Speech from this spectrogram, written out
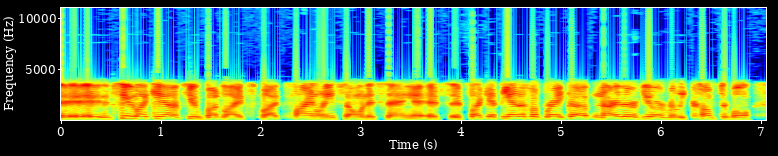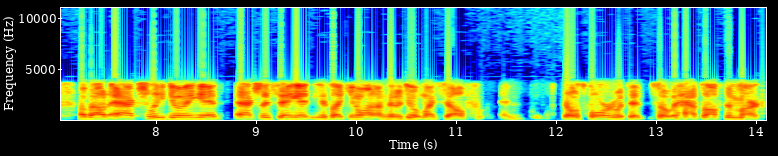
it seemed like he had a few Bud Lights, but finally someone is saying it. It's it's like at the end of a breakup, neither of you are really comfortable about actually doing it, actually saying it. He's like, you know what? I'm going to do it myself, and goes forward with it. So hats off to Mark.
